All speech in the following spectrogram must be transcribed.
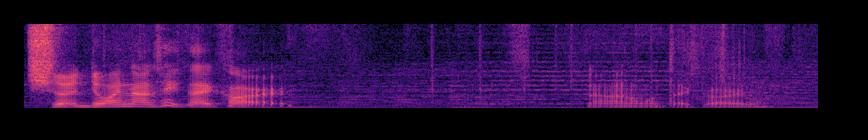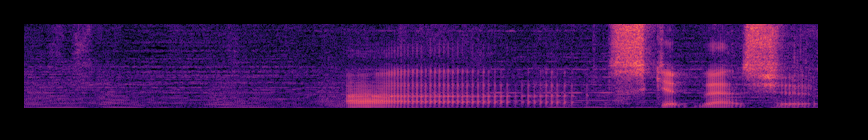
Should, do I not take that card? No, I don't want that card. Ah, uh, skip that shit.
